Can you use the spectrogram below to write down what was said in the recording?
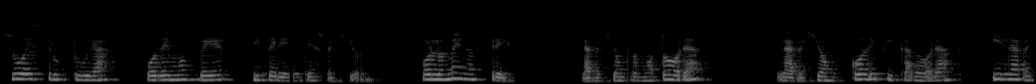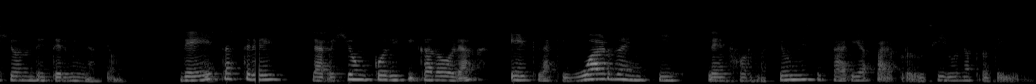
su estructura podemos ver diferentes regiones, por lo menos tres la región promotora, la región codificadora y la región de terminación. De estas tres, la región codificadora es la que guarda en sí la información necesaria para producir una proteína.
